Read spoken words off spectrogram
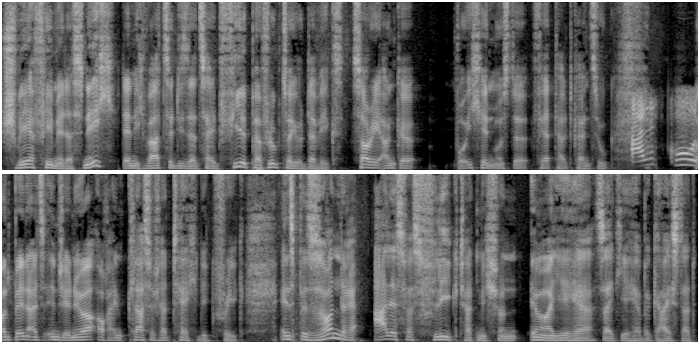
Schwer fiel mir das nicht, denn ich war zu dieser Zeit viel per Flugzeug unterwegs. Sorry, Anke, wo ich hin musste, fährt halt kein Zug. Alles gut. Und bin als Ingenieur auch ein klassischer Technikfreak. Insbesondere alles, was fliegt, hat mich schon immer jeher, seit jeher begeistert.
